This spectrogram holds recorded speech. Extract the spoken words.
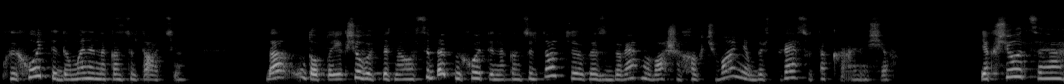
приходьте до мене на консультацію. Да? Ну, тобто, якщо ви впізнали себе, приходьте на консультацію, розберемо ваше харчування без стресу та крайнощів. Якщо це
